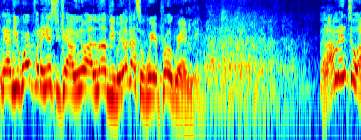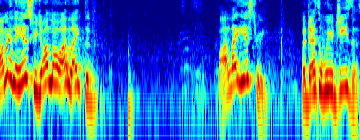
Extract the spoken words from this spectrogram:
Now, if you work for the History Channel, you know I love you, but y'all got some weird programming. And I'm into it. I'm into history. Y'all know I like the. I like history. But that's a weird Jesus.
